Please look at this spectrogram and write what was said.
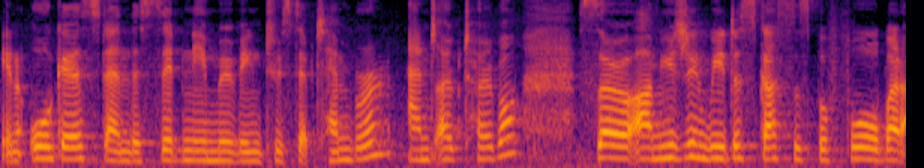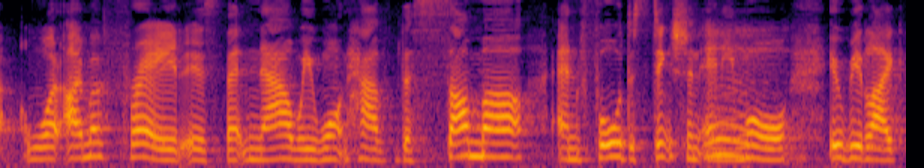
in August, and the Sydney moving to September and October. So, um, Eugene, we discussed this before, but what I'm afraid is that now we won't have the summer and fall distinction anymore. It will be like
